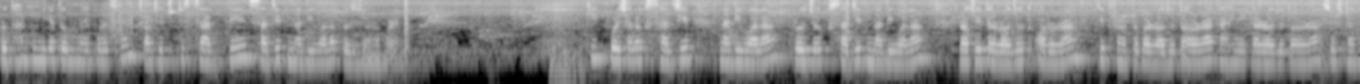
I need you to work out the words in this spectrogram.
প্রধান ভূমিকাতে অভিনয় করেছেন। চলচ্চিত্রটি সাদ্দি সাজিদ নাদিওয়ালা প্রযোজনা করেন। কিক পরিচালক সাজিদ নাদিওয়ালা, প্রযোজক সাজিদ নাদিওয়ালা। রচয়িতা রজত অরোরা, চিত্রনাট্যকার রজত অরোরা, কাহিনীকার রজত অরোরা শ্রেষ্ঠাংশ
